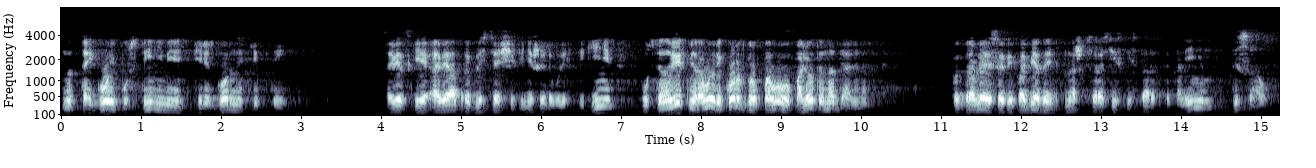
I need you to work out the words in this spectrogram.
над тайгой, пустынями, через горные хребты. Советские авиаторы блестяще финишировали в Пекине, установив мировой рекорд группового полета на дальность. Поздравляя с этой победой, наш всероссийский староста Калинин писал –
